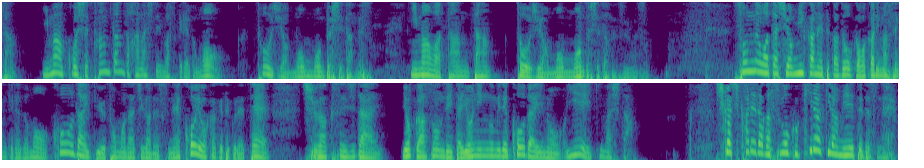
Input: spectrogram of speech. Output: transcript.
さん、今はこうして淡々と話していますけれども、当時は悶々としてたんです。今は淡々、当時は悶々としてたんです。そんな私を見かねたかどうかわかりませんけれども、広大という友達がですね、声をかけてくれて、中学生時代、よく遊んでいた4人組で広大の家へ行きました。しかし彼らがすごくキラキラ見えてですね、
